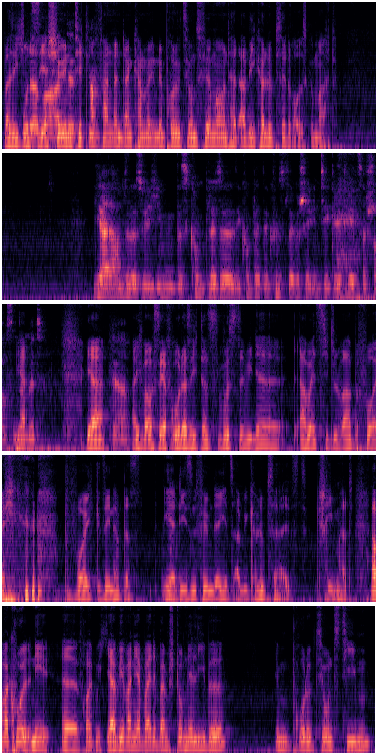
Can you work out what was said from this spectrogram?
Was ich Oder einen sehr schönen Titel am- fand und dann kam irgendeine Produktionsfirma und hat Abikalypse draus gemacht. Ja, da haben sie natürlich ihm das komplette, die komplette künstlerische Integrität zerschossen Ja. damit. Ja, Ja. ich war auch sehr froh, dass ich das wusste, wie der Arbeitstitel war, bevor ich, bevor ich gesehen habe, dass er diesen Film, der jetzt Abikalypse heißt, geschrieben hat. Aber cool, nee, äh, freut mich. Ja, wir waren ja beide beim Sturm der Liebe im Produktionsteam.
